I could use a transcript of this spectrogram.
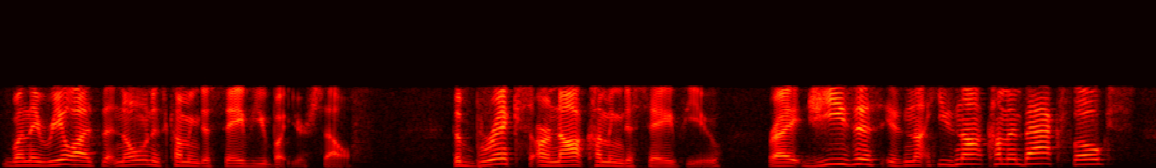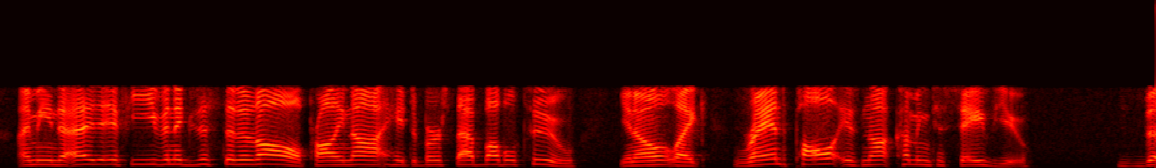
when they realize that no one is coming to save you but yourself. The BRICS are not coming to save you right? Jesus is not he's not coming back folks. I mean uh, if he even existed at all probably not. Hate to burst that bubble too you know like rand paul is not coming to save you the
